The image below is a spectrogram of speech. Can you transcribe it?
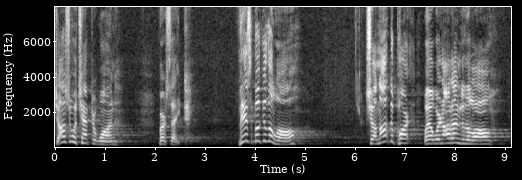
Joshua chapter 1, verse 8. This book of the law shall not depart. Well, we're not under the law.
